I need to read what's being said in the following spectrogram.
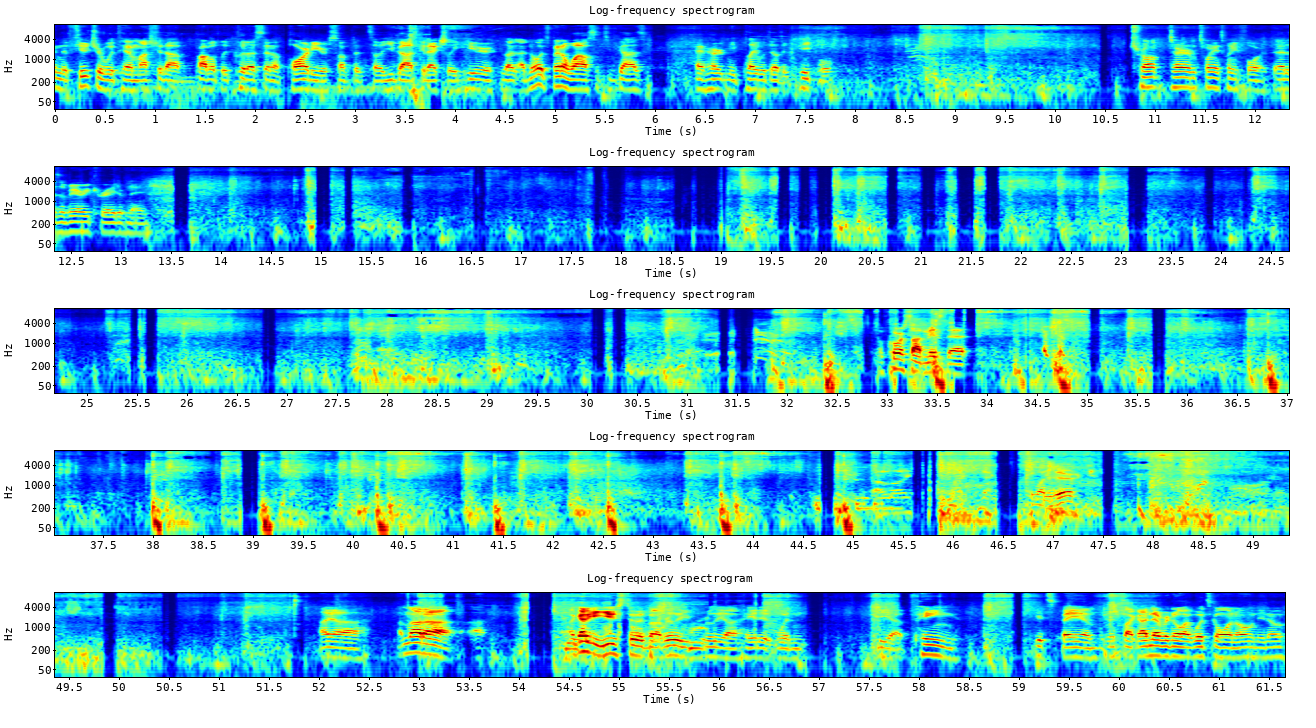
in the future with him, I should uh, probably put us in a party or something so you guys could actually hear. I, I know it's been a while since you guys had heard me play with other people. Trump term 2024. That is a very creative name. Of course I missed that. I like Somebody there. I uh, I'm not uh, I, gotta get used to it, but I really, really uh, hate it when the uh, ping gets spammed. It's like I never know like what's going on, you know.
